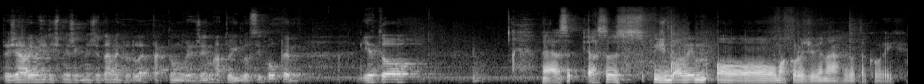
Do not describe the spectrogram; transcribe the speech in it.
Takže já vím, že když mi řekne, že tam je tohle, tak tomu věřím a to jídlo si koupím. Je to... Já, se, já se spíš bavím o makroživinách jako takových.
